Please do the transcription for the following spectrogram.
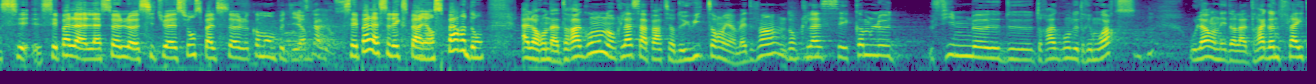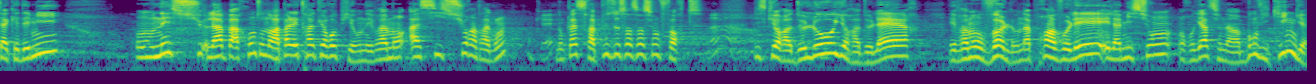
c'est pas la, seule situation, c'est pas le seul, comment on peut dire? C'est pas la seule expérience, pardon. Alors on a Dragon, donc là c'est à partir de 8 ans et 1m20, donc là c'est comme le film de Dragon de DreamWorks, où là on est dans la Dragonflight Academy. On est sur... Là par contre on n'aura pas les trackers au pied, on est vraiment assis sur un dragon. Donc là ce sera plus de sensations fortes. Ah. Puisqu'il y aura de l'eau, il y aura de l'air, et vraiment on vole, on apprend à voler, et la mission, on regarde si on a un bon viking.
